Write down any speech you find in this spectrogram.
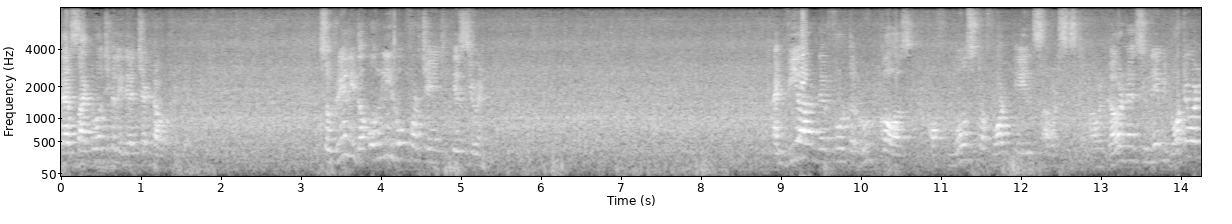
They're psychologically, they're checked out of India. So really the only hope for change is you and me. And we are therefore the root cause of most of what ails our system, our governance, you name it, whatever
